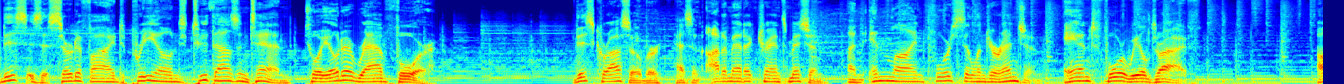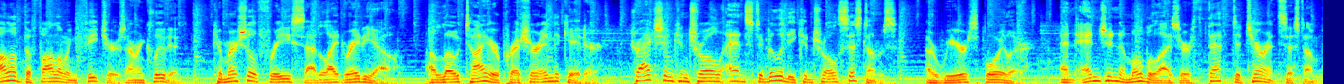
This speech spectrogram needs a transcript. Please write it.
This is a certified pre-owned 2010 Toyota RAV4. This crossover has an automatic transmission, an inline four-cylinder engine, and four-wheel drive. All of the following features are included. Commercial-free satellite radio, a low tire pressure indicator, traction control and stability control systems, a rear spoiler, an engine immobilizer theft deterrent system,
